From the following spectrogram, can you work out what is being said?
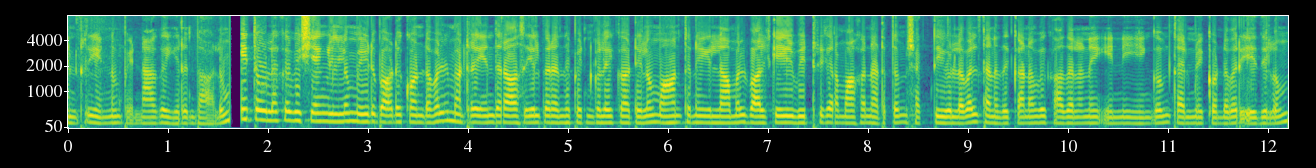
என்று எண்ணும் பெண்ணாக இருந்தாலும் அனைத்து உலக விஷயங்களிலும் ஈடுபாடு கொண்டவள் மற்ற எந்த ராசியில் பிறந்த பெண்களை காட்டிலும் ஆண் துணை இல்லாமல் வாழ்க்கையை வெற்றிகரமாக நடத்தும் சக்தியுள்ளவள். தனது கனவு காதலனை எண்ணி இயங்கும் தன்மை கொண்டவர் எதிலும்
